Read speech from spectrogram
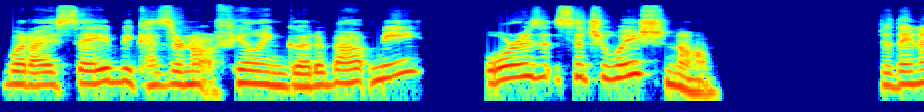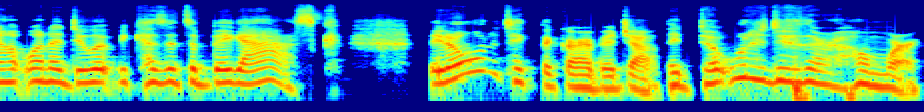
what I say because they're not feeling good about me? Or is it situational? Do they not want to do it because it's a big ask? They don't want to take the garbage out. They don't want to do their homework.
